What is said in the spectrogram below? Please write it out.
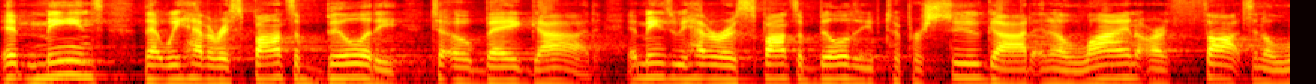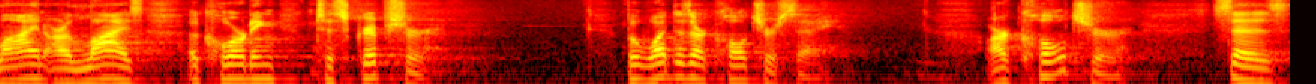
It means that we have a responsibility to obey God. It means we have a responsibility to pursue God and align our thoughts and align our lives according to Scripture. But what does our culture say? Our culture says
